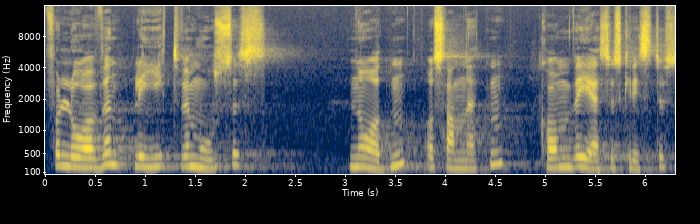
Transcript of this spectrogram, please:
For loven ble gitt ved Moses, nåden og sannheten kom ved Jesus Kristus.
